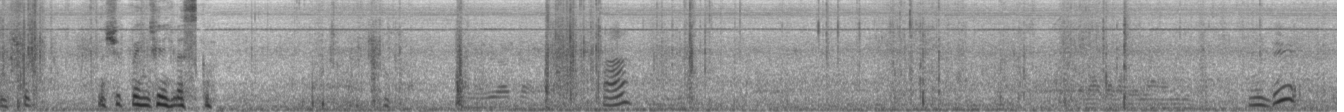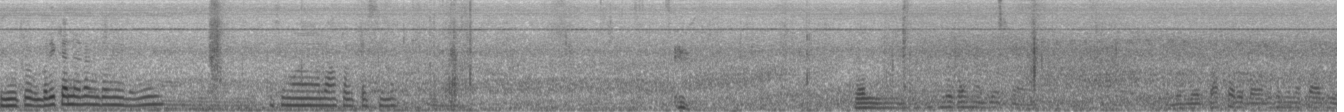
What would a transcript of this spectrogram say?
Na-shoot. Na-shoot pa yung sinilas ko. Ha? Hindi. Tinuturo. Balikan na lang daw nila yun. Kasi mga lakal pa sila. Well, ka nga dyan sa... Sabi pastor, ba ako sa mga sabi?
